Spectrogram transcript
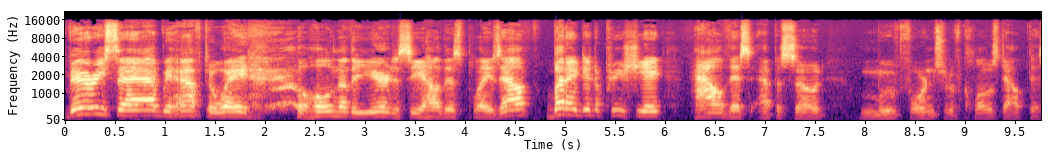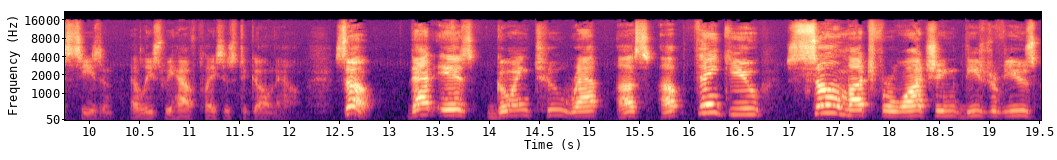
very sad. We have to wait a whole nother year to see how this plays out. But I did appreciate how this episode moved forward and sort of closed out this season. At least we have places to go now. So that is going to wrap us up. Thank you so much for watching these reviews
